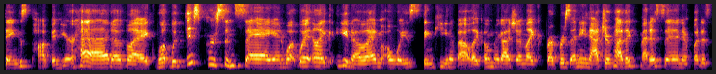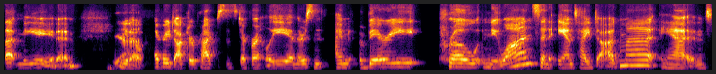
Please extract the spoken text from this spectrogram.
things pop in your head of like what would this person say and what would like you know i'm always thinking about like oh my gosh i'm like representing naturopathic medicine and what does that mean and yeah. you know every doctor practices differently and there's i'm very pro nuance and anti dogma. And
